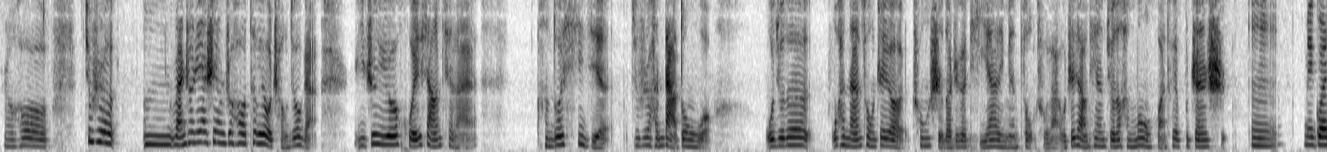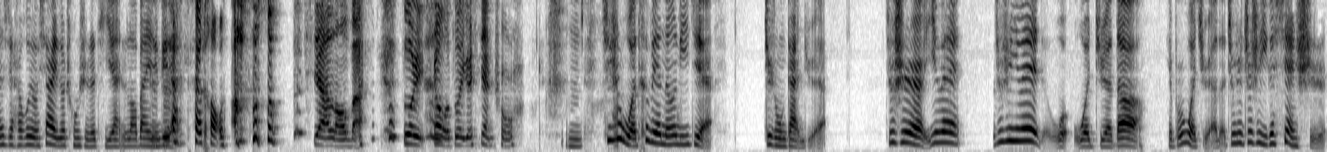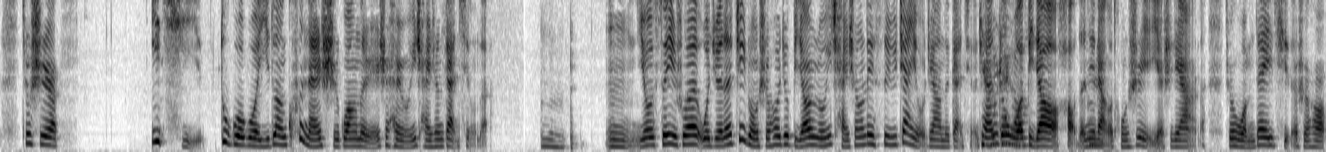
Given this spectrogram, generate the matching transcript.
然后就是，嗯，完成这件事情之后特别有成就感，以至于回想起来很多细节就是很打动我。我觉得我很难从这个充实的这个体验里面走出来。我这两天觉得很梦幻，特别不真实。嗯，没关系，还会有下一个充实的体验。老板已经给你安排好了。谢安老板，做让我做一个现充。嗯，其实我特别能理解这种感觉，就是因为，就是因为我我觉得，也不是我觉得，就是这是一个现实，就是一起度过过一段困难时光的人是很容易产生感情的。嗯。嗯，有所以说，我觉得这种时候就比较容易产生类似于战友这样的感情。之前跟我比较好的那两个同事也是这样的，就是我们在一起的时候，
